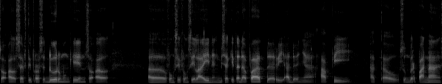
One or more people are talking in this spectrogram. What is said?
soal safety prosedur mungkin soal Eh, fungsi-fungsi uh, lain yang bisa kita dapat dari adanya api atau sumber panas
